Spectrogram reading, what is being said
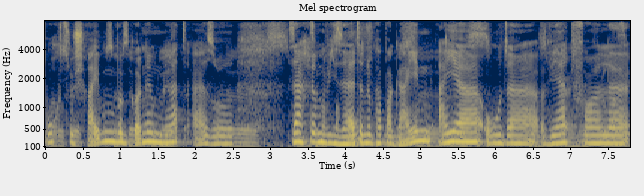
Buch zu schreiben begonnen hat. Also Sachen wie seltene Papageien, Eier oder wertvolle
